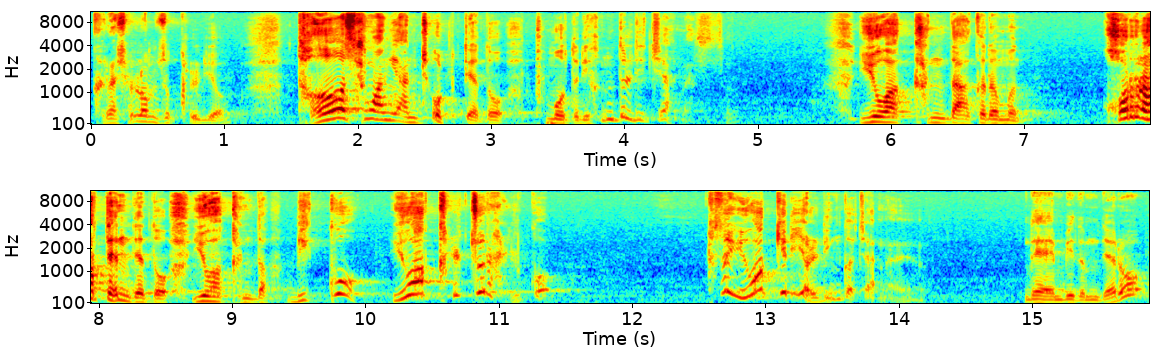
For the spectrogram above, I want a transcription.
그러나 샬롬 스쿨요 더 상황이 안 좋을 때도 부모들이 흔들리지 않았어. 유학한다 그러면 코로나 때인데도 유학한다 믿고 유학할 줄 알고 그래서 유학길이 열린 거잖아요. 내 믿음대로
